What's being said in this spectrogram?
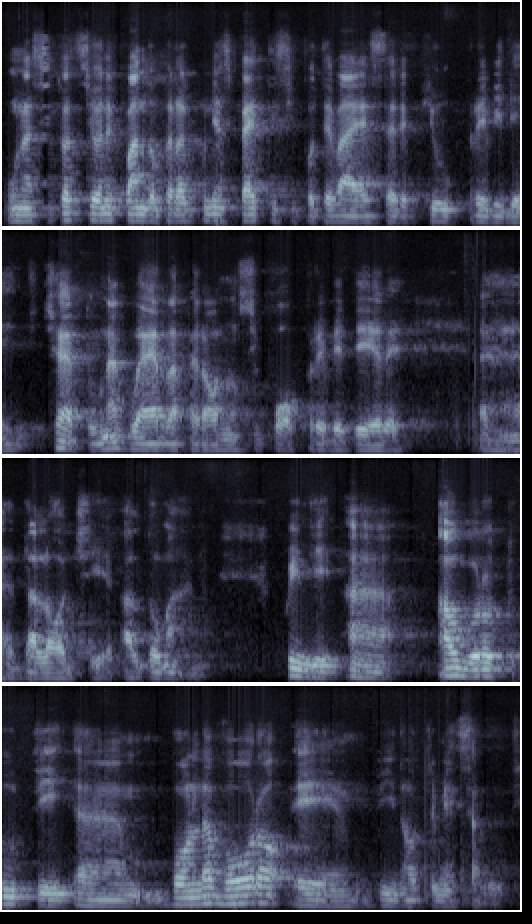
una situazione quando per alcuni aspetti si poteva essere più previdenti. Certo, una guerra però non si può prevedere eh, dall'oggi al domani. Quindi eh, auguro a tutti eh, buon lavoro e vi inoltre i miei saluti.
